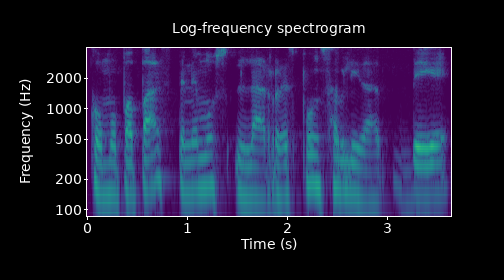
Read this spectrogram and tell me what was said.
como papás tenemos la responsabilidad de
